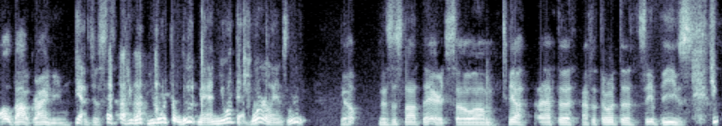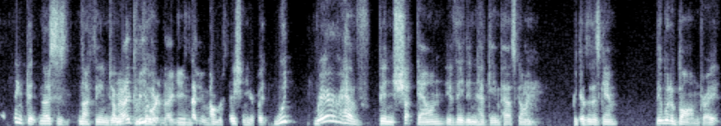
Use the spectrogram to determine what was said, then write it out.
all about grinding. Yeah. It's just you want you want the loot, man. You want that Borderlands loot. Yep. This is not there. So um yeah, I have to I have to throw it to see if these Do you think that no, this is not the end I of mean I pre-ordered that game too. conversation here, but would Rare have been shut down if they didn't have Game Pass going because of this game? They would have bombed, right?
